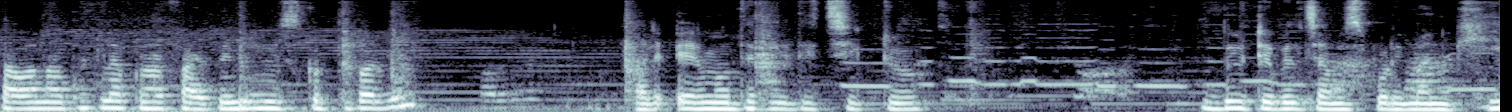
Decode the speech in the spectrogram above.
তাওয়া না থাকলে আপনারা ফ্রাই প্যান ইউজ করতে পারবেন। আর এর মধ্যে দিয়ে দিচ্ছি একটু দুই টেবিল চামচ পরিমাণ ঘি।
